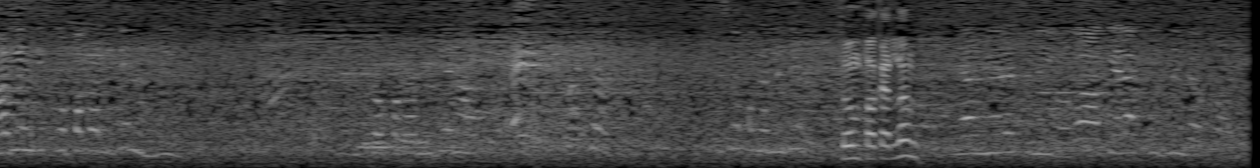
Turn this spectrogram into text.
आर्यन इसको पकड़ लीजिए मम्मी इसको पकड़ लीजिए ना अच्छा, इसको पकड़ लीजिए तुम पकड़ लो। यार मेरे से नहीं होगा अकेला खुद नहीं जा पाऊँगा।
